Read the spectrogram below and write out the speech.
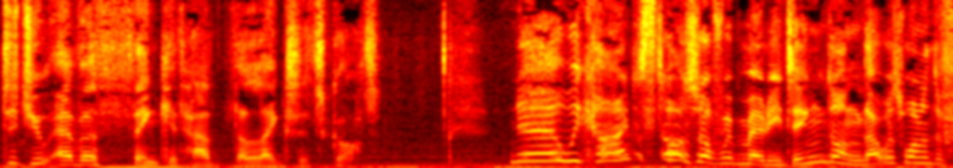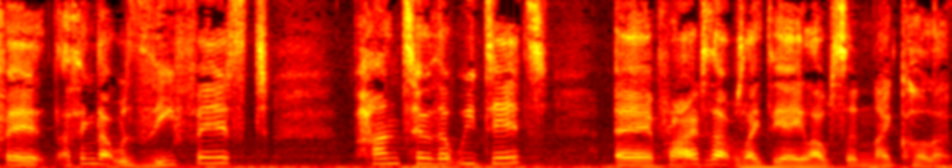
did you ever think it had the legs it's got? No, we kind of started off with Merry Ding Dong. That was one of the first, I think that was the first panto that we did. Uh, prior to that was like the Ale and Nightcrawler.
